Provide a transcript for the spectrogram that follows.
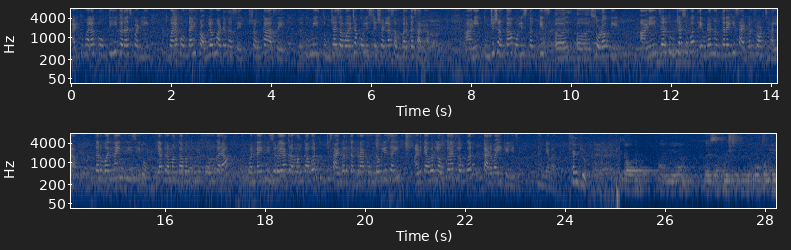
आणि तुम्हाला कोणतीही गरज पडली तुम्हाला कोणताही प्रॉब्लेम वाटत असेल शंका असेल तर तुम्ही तुमच्या जवळच्या पोलीस स्टेशनला संपर्क साधा. आणि तुमची शंका पोलीस नक्कीच सोडवतील. आणि जर तुमच्यासोबत एवढ्यानंतरही सायबर फ्रॉड झाला तर वन नाईन थ्री झिरो या क्रमांकावर तुम्ही फोन करा. वन नाईन थ्री झिरो या क्रमांकावर तुमची सायबर तक्रार नोंदवली जाईल आणि त्यावर लवकरात लवकर कारवाई केली जाईल. धन्यवाद. थँक्यू माननीय जैसे पोलीस स्टेशन उपने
